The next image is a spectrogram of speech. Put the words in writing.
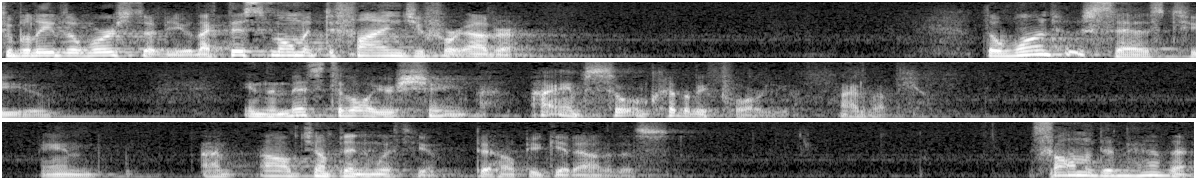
to believe the worst of you, like this moment defines you forever. The one who says to you, in the midst of all your shame, I am so incredibly for you. I love you. And i will jump in with you to help you get out of this. Solomon didn't have that.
